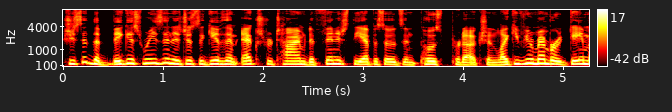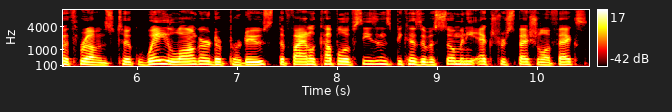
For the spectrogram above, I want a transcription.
She said the biggest reason is just to give them extra time to finish the episodes in post production. Like, if you remember, Game of Thrones took way longer to produce the final couple of seasons because there was so many extra special effects.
